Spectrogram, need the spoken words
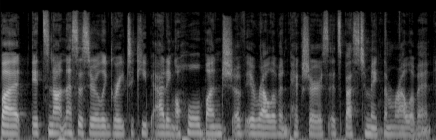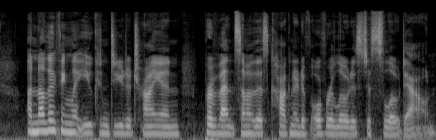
But it's not necessarily great to keep adding a whole bunch of irrelevant pictures. It's best to make them relevant. Another thing that you can do to try and prevent some of this cognitive overload is to slow down.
